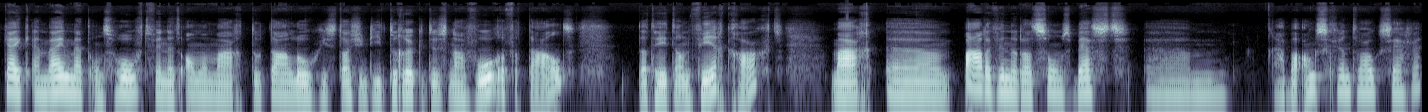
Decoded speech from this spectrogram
Kijk, en wij met ons hoofd vinden het allemaal maar totaal logisch dat je die druk dus naar voren vertaalt. Dat heet dan veerkracht. Maar uh, paarden vinden dat soms best um, ja, beangstigend, wou ik zeggen.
